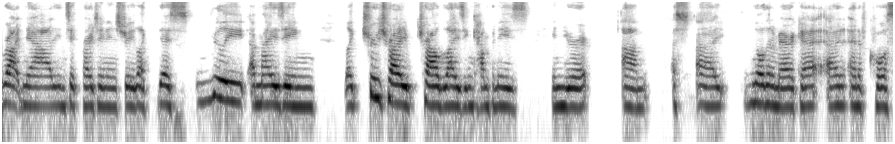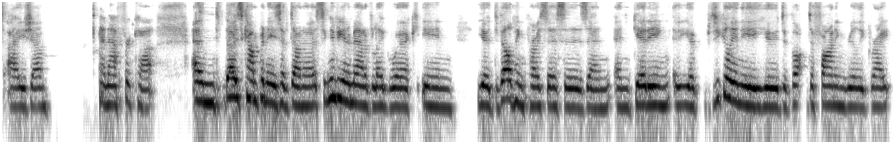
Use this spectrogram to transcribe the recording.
right now the insect protein industry like there's really amazing like true tra- trailblazing companies in europe um, uh, northern america and, and of course asia and africa. And those companies have done a significant amount of legwork in you know developing processes and and getting you know, particularly in the eu de- defining really great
